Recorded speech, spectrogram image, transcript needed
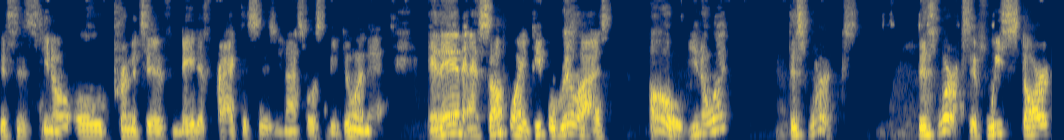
this is, you know, old primitive native practices. You're not supposed to be doing that. And then at some point people realized, oh, you know what? This works. This works. If we start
